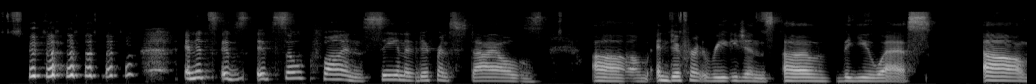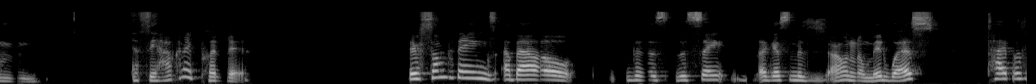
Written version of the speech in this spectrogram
and it's it's it's so fun seeing the different styles um in different regions of the US. Um let's see how can I put it? There's some things about the the same I guess I don't know Midwest type of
